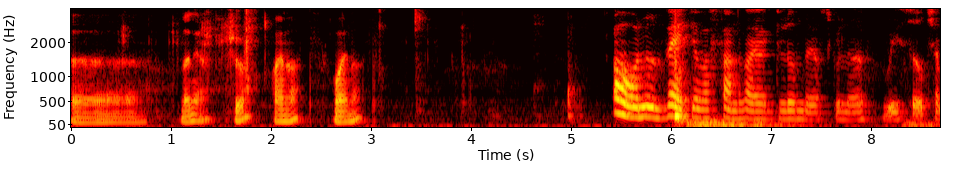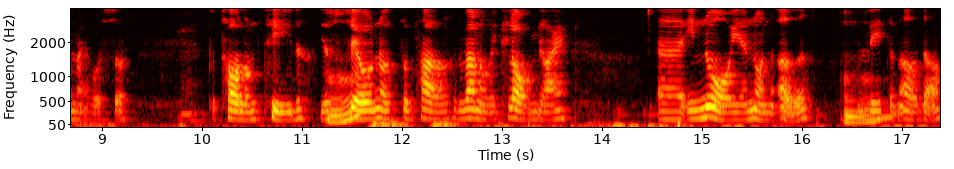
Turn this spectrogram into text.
Eh, men ja, sure, why not? Why not? Åh, nu vet jag vad fan det var jag glömde jag skulle researcha mer också. På tal om tid. Jag Mm. såg något sånt här, det var någon reklamgrej. Eh, I Norge, någon ö, en Mm. liten ö där.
